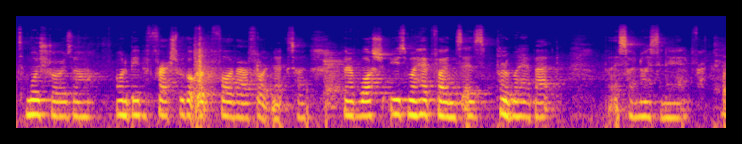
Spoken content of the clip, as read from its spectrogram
some moisturiser. I want to be fresh. We've got like a five hour flight next, so I'm gonna wash, use my headphones as pulling my hair back. But it's so nice in here. I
